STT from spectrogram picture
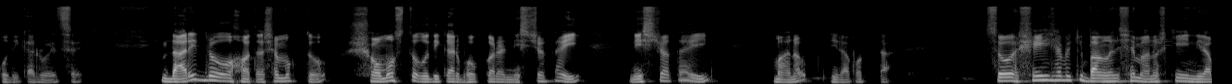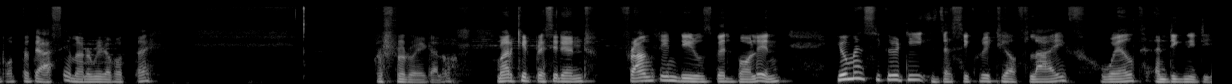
অধিকার রয়েছে। দারিদ্র্য ও হতাশামুক্ত সমস্ত অধিকার ভোগ করার নিশ্চয়তাই নিশ্চয়তাই মানব নিরাপত্তা। সো সেই হিসাবে কি বাংলাদেশের মানুষ কি নিরাপত্তাতে আছে? মানব নিরাপত্তায়? প্রশ্ন রয়ে গেল। মার্কিন প্রেসিডেন্ট ফ্রাঙ্কলিন ডি রুজবেল্ট বলেন human security is the security of life wealth and dignity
